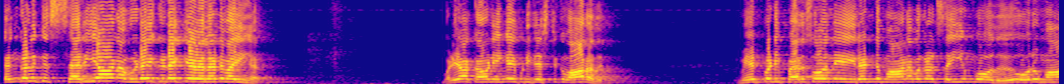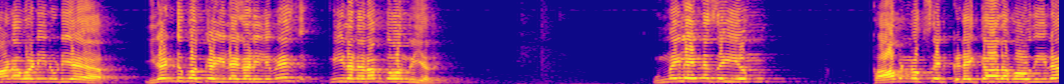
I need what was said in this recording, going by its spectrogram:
எங்களுக்கு சரியான விடை கிடைக்கவில்லைன்னு வைங்க. வடிவா கவனிங்க இப்படி டெஸ்ட்டுக்கு வாரது. மேற்படி பரிசோதனையை இரண்டு மாணவர்கள் செய்யும்போது ஒரு மாணவனினுடைய இரண்டு பக்க இலைகளிலுமே நீல நிறம் தோன்றியது. உண்மையில் என்ன செய்யும்? கார்பன் ஆக்சைடு கிடைக்காத பகுதியில்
